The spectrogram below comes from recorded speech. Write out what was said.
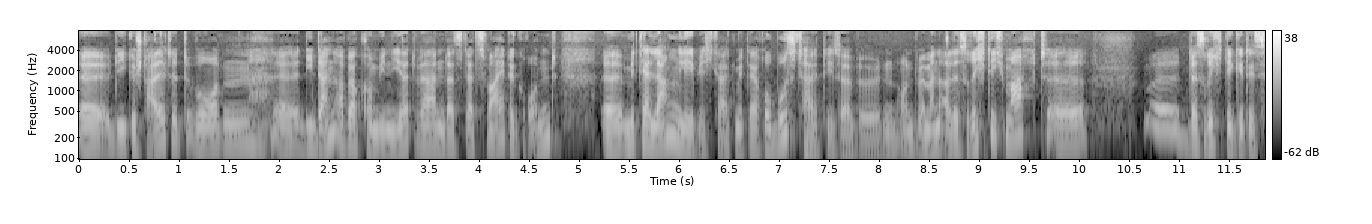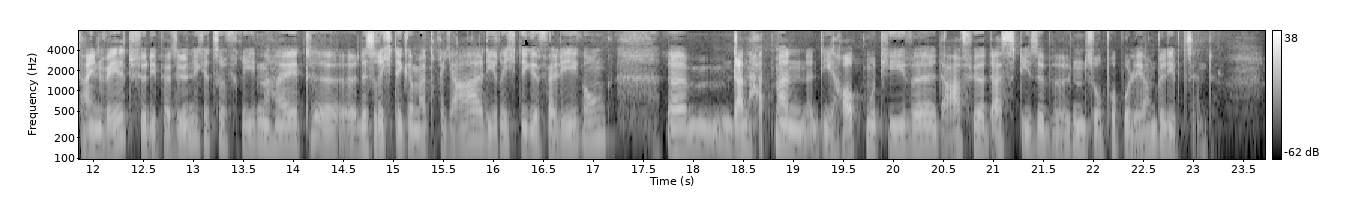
die gestaltet wurden, die dann aber kombiniert werden, das ist der zweite Grund, mit der Langlebigkeit, mit der Robustheit dieser Böden. Und wenn man alles richtig macht, das richtige Design wählt für die persönliche Zufriedenheit, äh, das richtige Material, die richtige Verlegung, ähm, dann hat man die Hauptmotive dafür, dass diese Böden so populär und beliebt sind.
